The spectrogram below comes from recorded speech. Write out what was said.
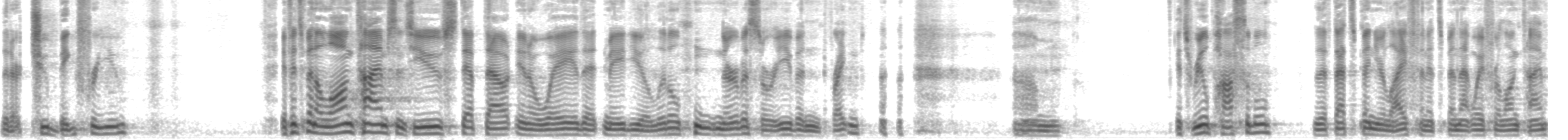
that are too big for you, if it's been a long time since you've stepped out in a way that made you a little nervous or even frightened, um, it's real possible that if that's been your life and it's been that way for a long time,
